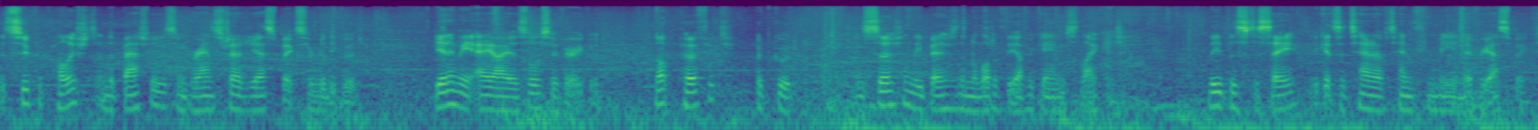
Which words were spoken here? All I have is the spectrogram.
It's super polished and the battles and grand strategy aspects are really good. The enemy AI is also very good. Not perfect, but good, and certainly better than a lot of the other games like it. Needless to say, it gets a 10 out of 10 from me in every aspect.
